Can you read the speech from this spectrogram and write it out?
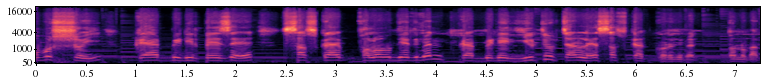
অবশ্যই ক্র্যাব বিডির পেজে সাবস্ক্রাইব ফলো দিয়ে দিবেন। ক্র্যাব বিডির ইউটিউব চ্যানেলে সাবস্ক্রাইব করে দিবেন। ধন্যবাদ।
